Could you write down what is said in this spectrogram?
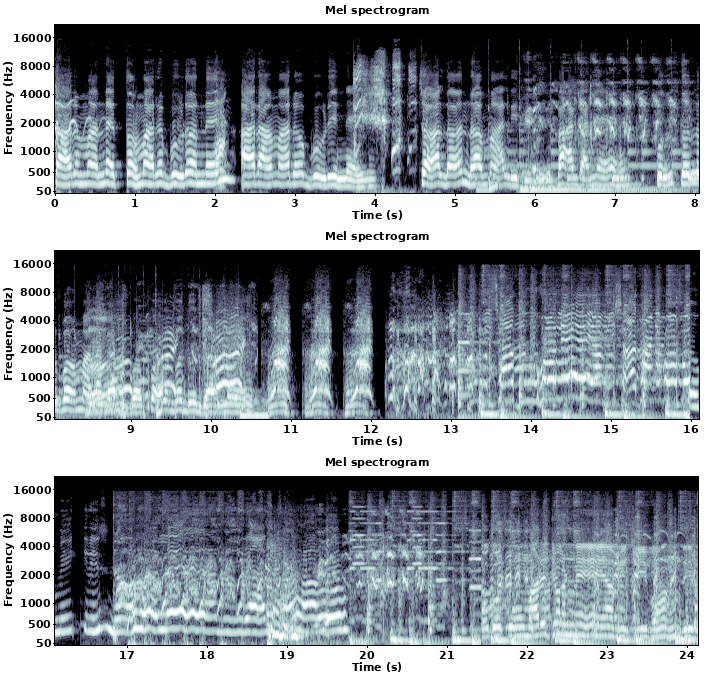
তার মানে তোমার বুড়ো নেই আর আমারও বুড়ি নেই। চলো না মালি দিদির বাগানে ফুল তুলবো মালা গানবো করব দুজনে। তুমি কৃষ্ণ হলে আমি রাধা তোমার জন্যে আমি জীবন দিব।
